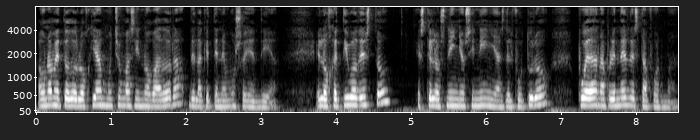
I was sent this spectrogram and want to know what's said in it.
a una metodología mucho más innovadora de la que tenemos hoy en día. El objetivo de esto es que los niños y niñas del futuro puedan aprender de esta forma,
